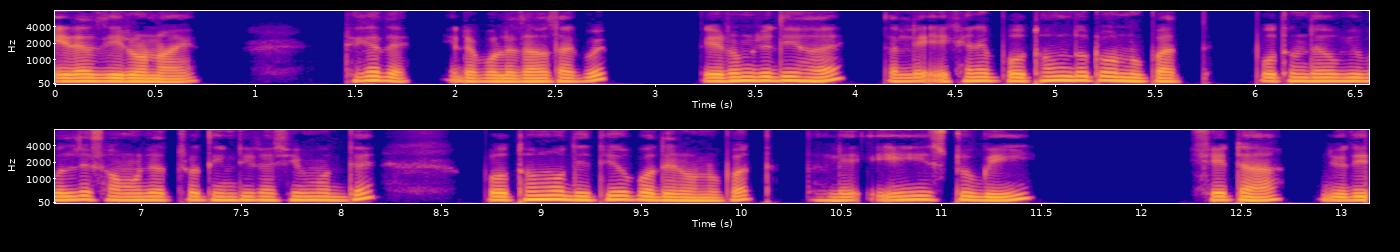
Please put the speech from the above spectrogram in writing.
এরা জিরো নয়। ঠিক আছে? এটা বলে দেওয়া থাকবে। এরকম যদি হয়, তাহলে এখানে প্রথম দুটো অনুপাত, প্রথম দেখো কি বলছে সমযাত্র তিনটি রাশির মধ্যে প্রথম ও দ্বিতীয় পদের অনুপাত, তাহলে এ ইস টু বি সেটা যদি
